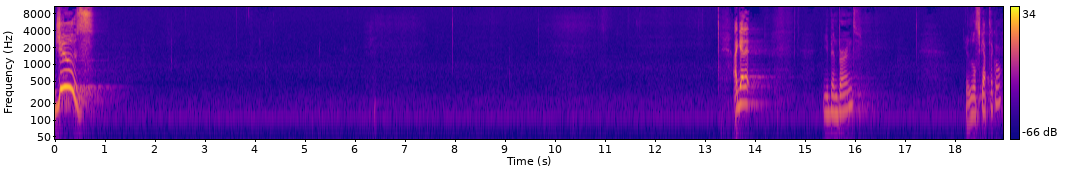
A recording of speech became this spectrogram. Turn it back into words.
Jews. I get it. You've been burned. You're a little skeptical.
